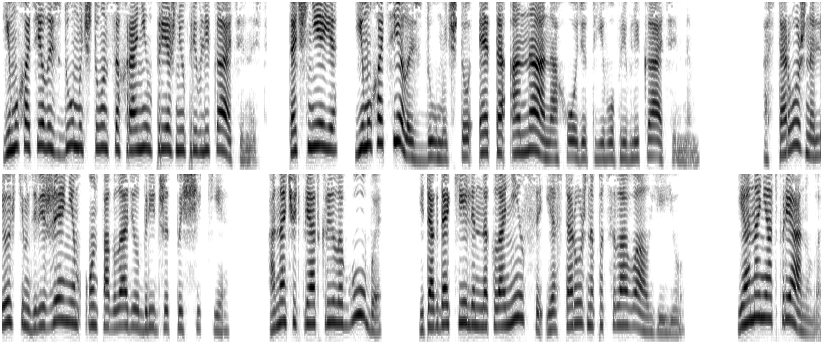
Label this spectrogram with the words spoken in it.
Ему хотелось думать, что он сохранил прежнюю привлекательность. Точнее, ему хотелось думать, что это она находит его привлекательным. Осторожно, легким движением он погладил Бриджит по щеке. Она чуть приоткрыла губы, и тогда Келлен наклонился и осторожно поцеловал ее. И она не отпрянула.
